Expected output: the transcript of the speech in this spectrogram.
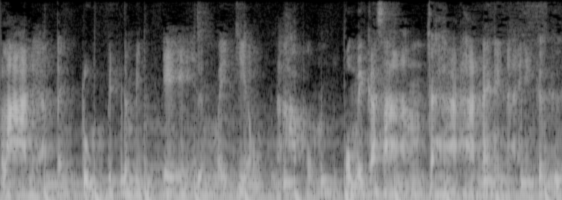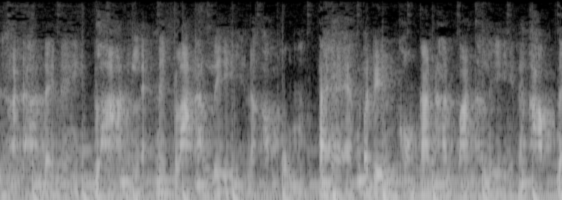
ปลาเนี่ยเป็นกลุ่มวิตามิน A ซึ่งไม่เกี่ยวนะครับผมโอเมก้า3จะหาทานได้ในไหนก็คือหาทานได้ในปลานั่นแหละในปลาทะเลนะครับผมแต่ประเด็นของการทานปลาทะเลนะครับใน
